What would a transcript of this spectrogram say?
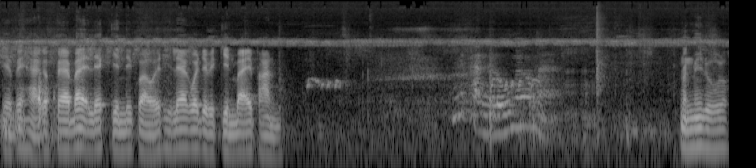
เดี๋ยวไปหากาแฟใบเล็กกินดีกว่าไว้ทีแรกว่าจะไปกินใบพันธุ์ไม่ทันรู้ไหมว่ามา มันไม่รู้หรอก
